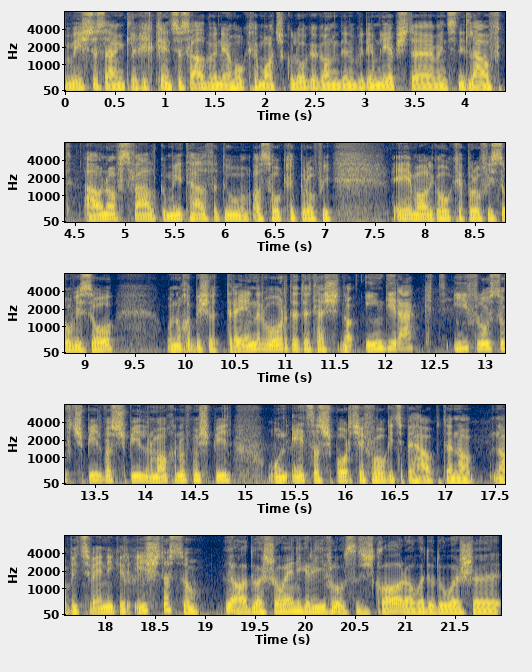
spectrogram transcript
Wie ist das eigentlich? Ich kenne es ja selber, wenn ich einen Hockeymatch schauen gehe, dann würde ich am liebsten, wenn es nicht läuft, auch noch aufs Feld mithelfen. Du als Hockeyprofi, ehemaliger Hockeyprofi sowieso. Und nachher bist du ja Trainer geworden. Dort hast du noch indirekt Einfluss auf das Spiel, was Spieler machen auf dem Spiel. Und jetzt als Sportchef wage ich zu behaupten, noch, noch ein bisschen weniger. Ist das so? Ja, du hast schon weniger Einfluss, das ist klar, aber du tust äh,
